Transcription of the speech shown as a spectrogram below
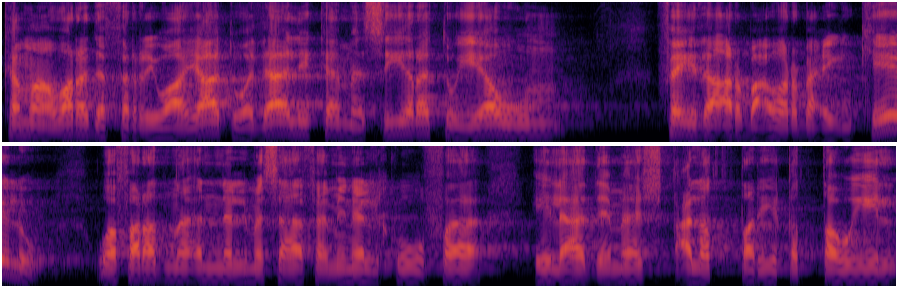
كما ورد في الروايات وذلك مسيرة يوم. فإذا أربع وأربعين كيلو وفرضنا أن المسافة من الكوفة إلى دمشق على الطريق الطويل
